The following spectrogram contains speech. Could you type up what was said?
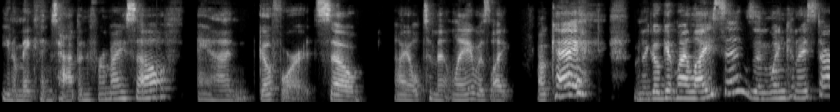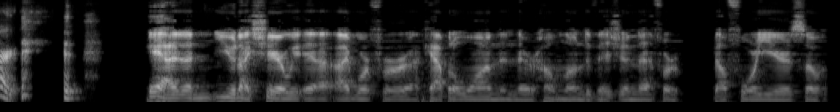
you know make things happen for myself and go for it. So I ultimately was like okay, I'm going to go get my license. And when can I start? yeah, and you and I share. We uh, I worked for uh, Capital One in their home loan division uh, for about four years, so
